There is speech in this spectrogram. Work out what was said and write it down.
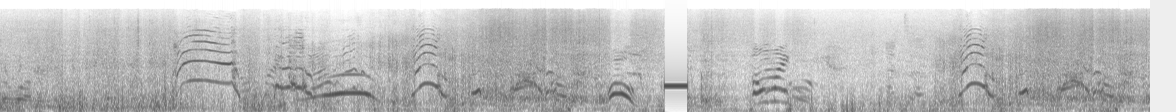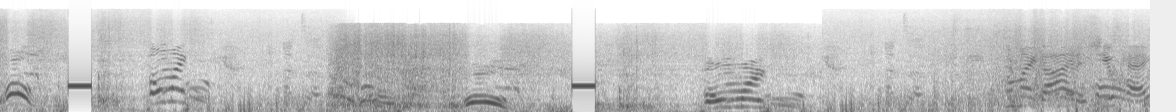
Oh Oh my god, is she okay?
